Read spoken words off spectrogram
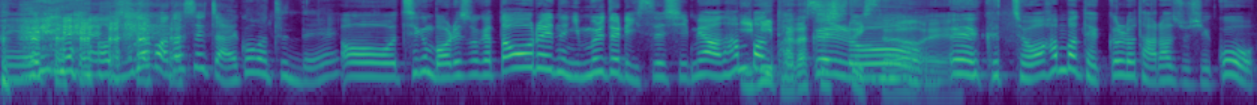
네. 어, 누가 받았을지 알 것 같은데. 어, 지금 머릿속에 떠오르는 인물들이 있으시면 한번 댓글로 있어요. 예. 네, 그쵸. 한번 댓글로 달아주시고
